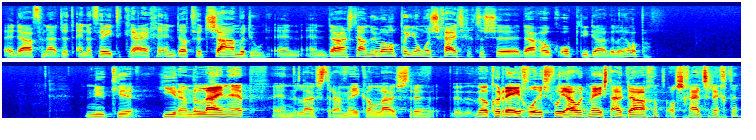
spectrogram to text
eh, daar vanuit het NRV te krijgen. En dat we het samen doen. En, en daar staan nu wel een paar jonge scheidsrechters uh, daar ook op die daar willen helpen. Nu ik je hier aan de lijn heb en de luisteraar mee kan luisteren, welke regel is voor jou het meest uitdagend als scheidsrechter?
